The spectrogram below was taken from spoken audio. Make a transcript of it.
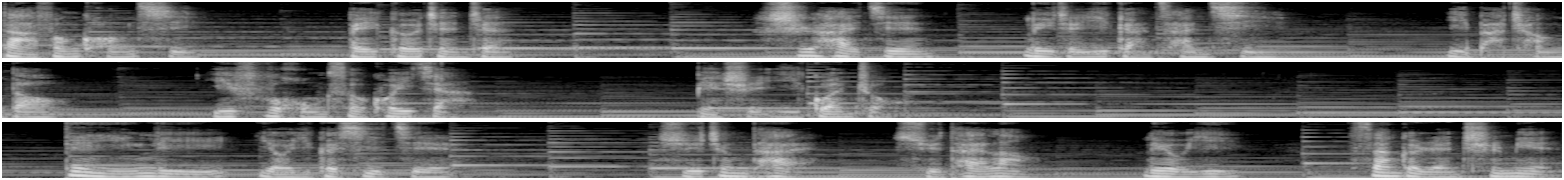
大风狂起，悲歌阵阵。尸骸间，立着一杆残旗，一把长刀。一副红色盔甲，便是衣冠冢。电影里有一个细节：徐正泰、徐太浪、六一三个人吃面，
